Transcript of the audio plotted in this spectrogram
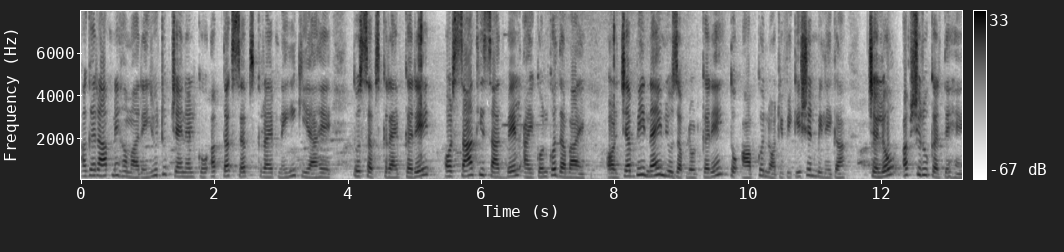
अगर आपने हमारे YouTube चैनल को अब तक सब्सक्राइब नहीं किया है तो सब्सक्राइब करें और साथ ही साथ बेल आइकॉन को दबाएँ। और जब भी नए न्यूज़ अपलोड करें तो आपको नोटिफिकेशन मिलेगा। चलो, अब शुरू करते हैं।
